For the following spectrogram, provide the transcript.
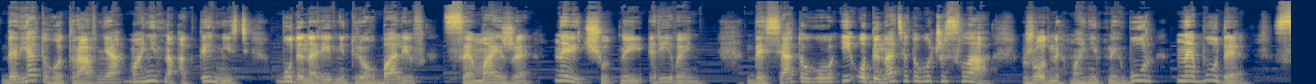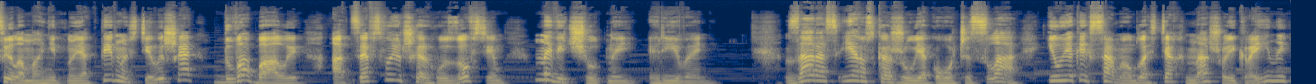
9 травня магнітна активність буде на рівні 3 балів. Це майже невідчутний рівень. 10 і 11 числа жодних магнітних бур не буде. Сила магнітної активності лише 2 бали, а це в свою чергу зовсім невідчутний рівень. Зараз я розкажу, якого числа і у яких саме областях нашої країни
